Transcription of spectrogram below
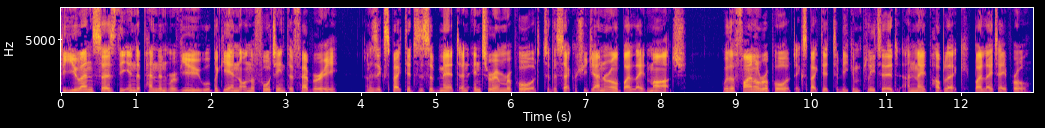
The UN says the independent review will begin on the 14th of February and is expected to submit an interim report to the Secretary General by late March, with a final report expected to be completed and made public by late April.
